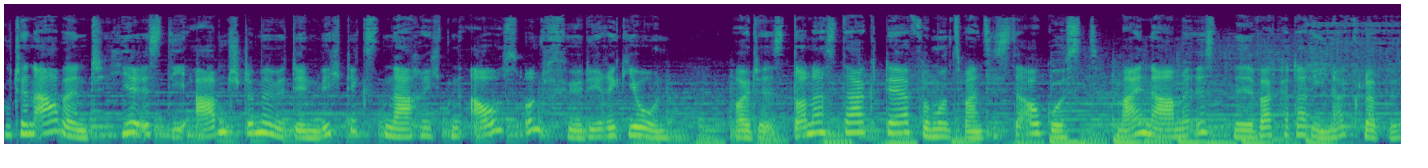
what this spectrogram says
Guten Abend, hier ist die Abendstimme mit den wichtigsten Nachrichten aus und für die Region. Heute ist Donnerstag, der 25. August. Mein Name ist Milva Katharina Klöppel.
